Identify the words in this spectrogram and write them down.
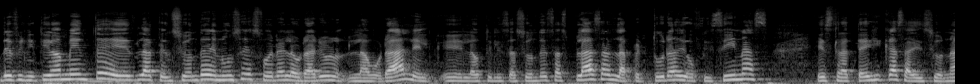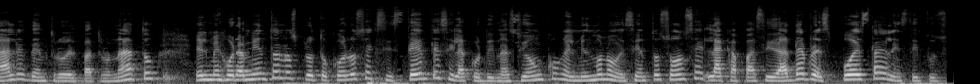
Definitivamente es la atención de denuncias fuera del horario laboral, eh, la utilización de esas plazas, la apertura de oficinas, estratégicas adicionales dentro del patronato, el mejoramiento de los protocolos existentes y la coordinación con el mismo 911, la capacidad de respuesta de la institución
